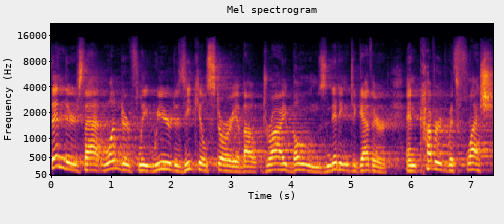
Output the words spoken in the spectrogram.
Then there's that wonderfully weird Ezekiel story about dry bones knitting together and covered with flesh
